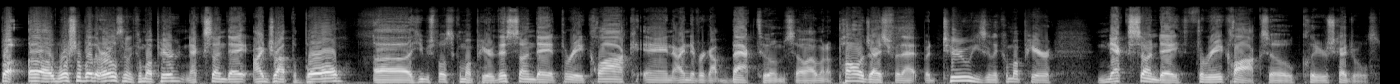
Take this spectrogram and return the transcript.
But uh, Worship Brother Earl's going to come up here next Sunday. I dropped the ball. Uh, he was supposed to come up here this Sunday at three o'clock, and I never got back to him. So I want to apologize for that. But two, he's going to come up here next Sunday, three o'clock. So clear your schedules,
